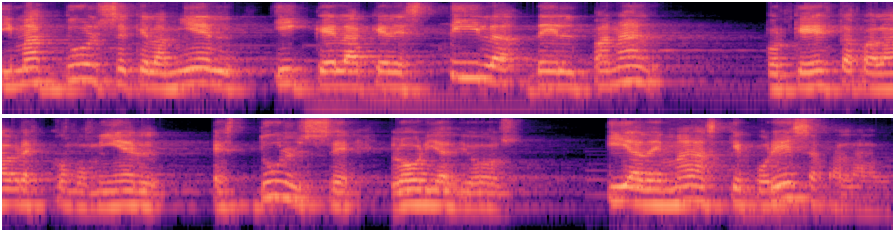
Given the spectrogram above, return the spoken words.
y más dulce que la miel y que la que destila del panal, porque esta palabra es como miel, es dulce, gloria a Dios. Y además que por esa palabra,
